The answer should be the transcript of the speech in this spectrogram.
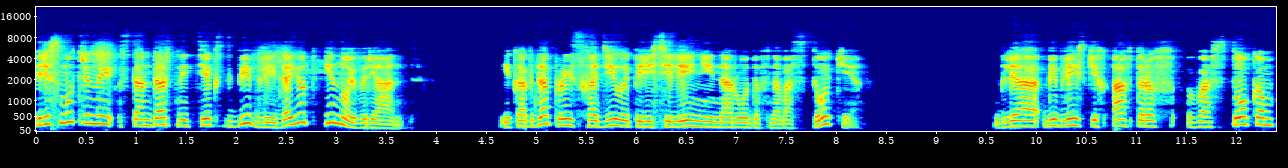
Пересмотренный стандартный текст Библии дает иной вариант. И когда происходило переселение народов на Востоке, для библейских авторов Востоком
